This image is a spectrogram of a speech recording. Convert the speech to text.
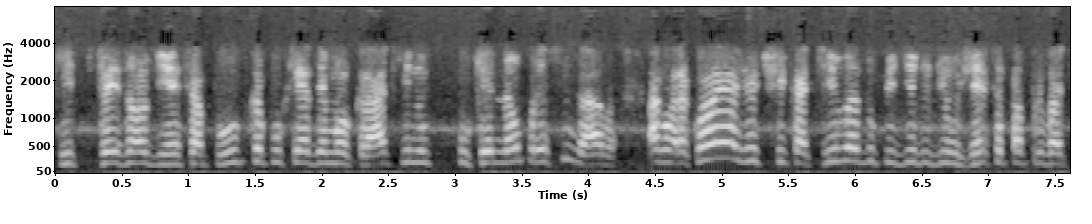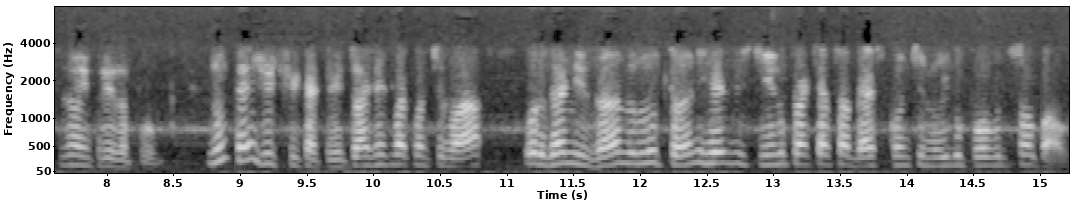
que fez uma audiência pública porque é democrático e não, porque não precisava. Agora, qual é a justificativa do pedido de urgência para privatizar uma empresa pública? Não tem justificativa. Então a gente vai continuar organizando, lutando e resistindo para que essa Sabesp continue do povo de São Paulo.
